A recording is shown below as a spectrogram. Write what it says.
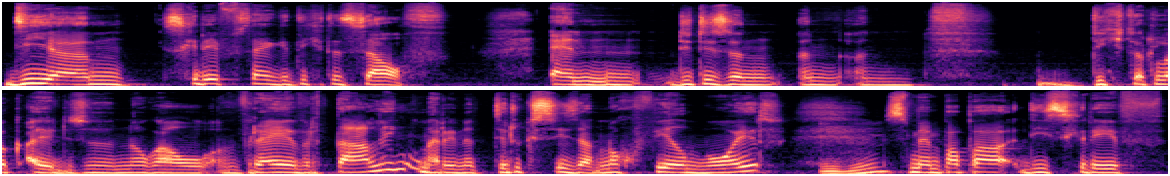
die um, schreef zijn gedichten zelf. En dit is een, een, een dichterlijk, dus nogal een vrije vertaling, maar in het Turks is dat nog veel mooier. Mhm. Mm -hmm. Dus mijn papa die schreef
